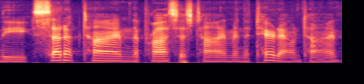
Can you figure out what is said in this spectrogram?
the setup time, the process time, and the teardown time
